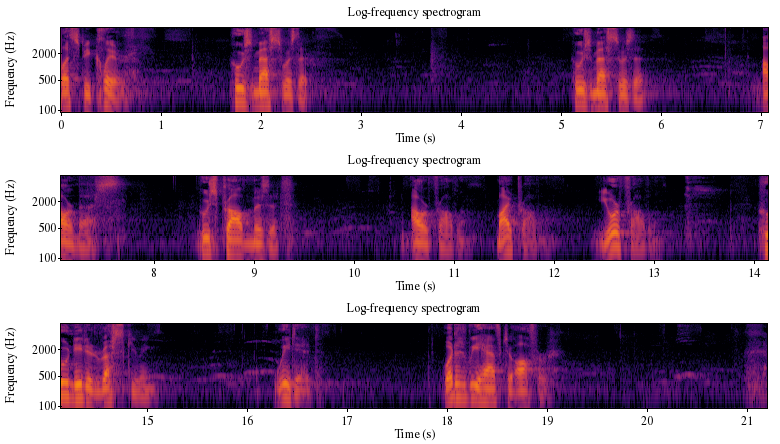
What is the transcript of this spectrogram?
Let's be clear. Whose mess was it? Whose mess was it? Our mess. Whose problem is it? Our problem. My problem. Your problem. Who needed rescuing? We did. What did we have to offer?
